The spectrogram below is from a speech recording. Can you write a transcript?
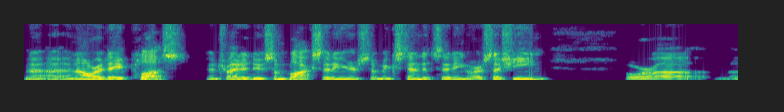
uh, an hour a day plus, and try to do some block sitting or some extended sitting or a sesshin or uh, uh,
